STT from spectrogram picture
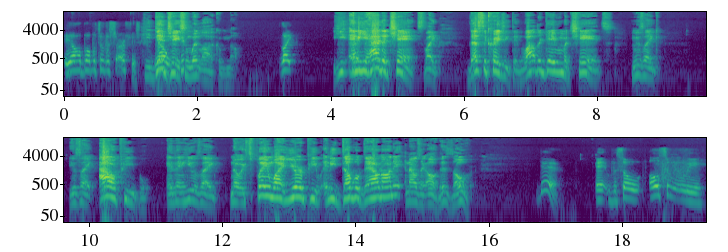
It all bubbled to the surface. He did now, Jason Whitlock him though. Like he and he had a chance. Like that's the crazy thing. Wilder gave him a chance. And he was like, he was like, our people. And then he was like, no, explain why your people. And he doubled down on it. And I was like, oh, this is over. Yeah. And so ultimately,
